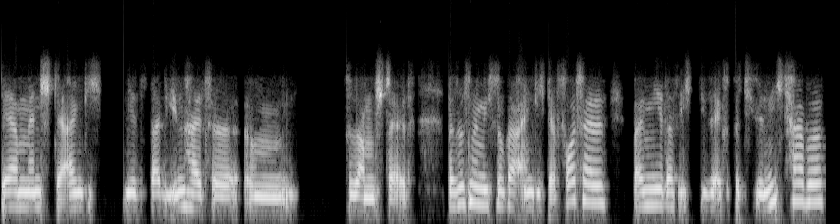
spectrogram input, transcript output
der Mensch, der eigentlich jetzt da die Inhalte ähm, zusammenstellt. Das ist nämlich sogar eigentlich der Vorteil bei mir, dass ich diese Expertise nicht habe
